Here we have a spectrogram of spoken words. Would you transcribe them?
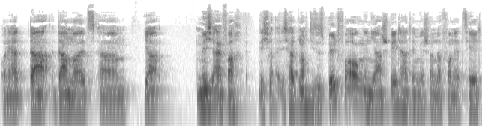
Und er hat da damals ähm, ja mich einfach ich, ich hatte noch dieses Bild vor Augen. Ein Jahr später hat er mir schon davon erzählt,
